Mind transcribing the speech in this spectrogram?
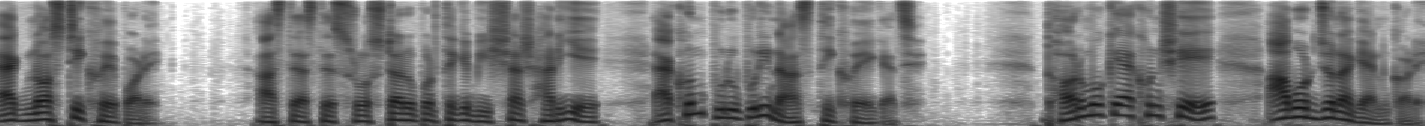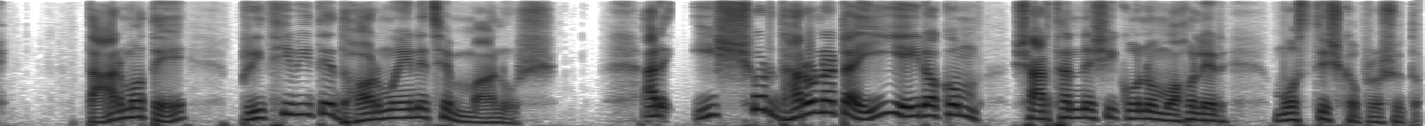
অ্যাগনস্টিক হয়ে পড়ে। আস্তে আস্তে স্রষ্টার উপর থেকে বিশ্বাস হারিয়ে এখন পুরোপুরি নাস্তিক হয়ে গেছে। ধর্মকে এখন সে আবর্জনা জ্ঞান করে। তার মতে, পৃথিবীতে ধর্ম এনেছে মানুষ। আর ঈশ্বর ধারণাটাই এই রকম স্বার্থান্বেষী কোনো মহলের মস্তিষ্ক প্রসূত।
